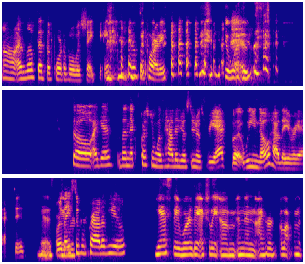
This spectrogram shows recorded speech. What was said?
Oh, I love that the portable was shaking. it was a party. it was. so I guess the next question was, how did your students react? But we know how they reacted. Yes. Were they, they were. super proud of you? Yes, they were. They actually, um, and then I heard a lot from the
